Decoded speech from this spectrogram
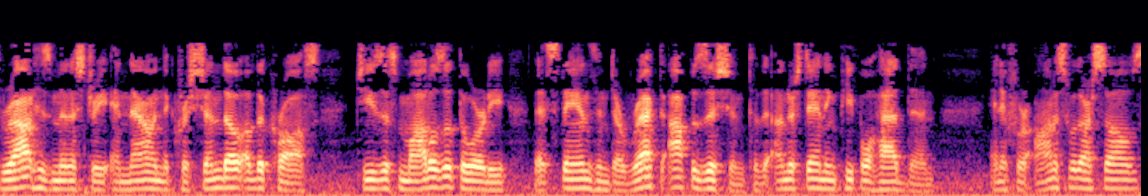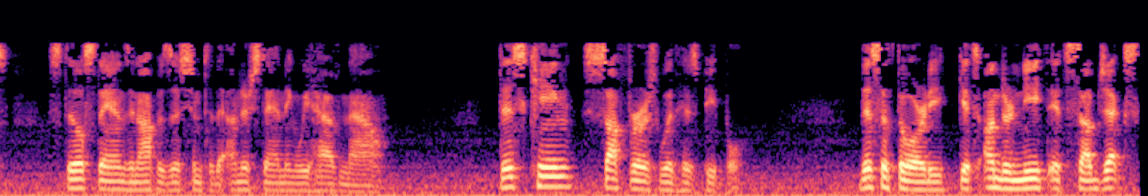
Throughout his ministry and now in the crescendo of the cross, Jesus models authority that stands in direct opposition to the understanding people had then and if we're honest with ourselves, still stands in opposition to the understanding we have now. This king suffers with his people. This authority gets underneath its subjects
